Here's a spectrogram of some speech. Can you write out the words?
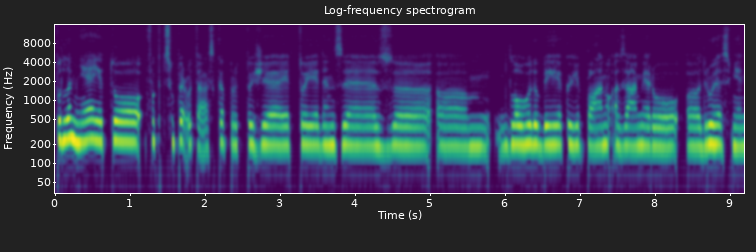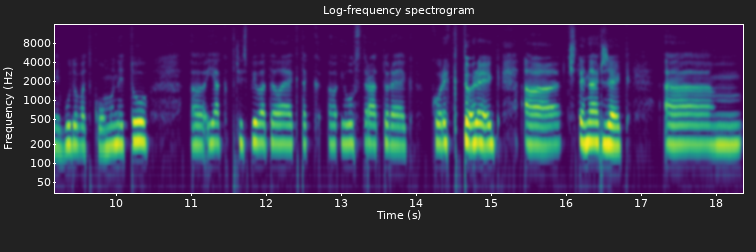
podle mě je to fakt super otázka, protože je to jeden ze z um, dlouhodobých jakože plánu a záměru uh, druhé směny budovat komunitu, uh, jak přispěvatelek, tak uh, ilustrátorek, korektorek, uh, čtenářek. Um,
